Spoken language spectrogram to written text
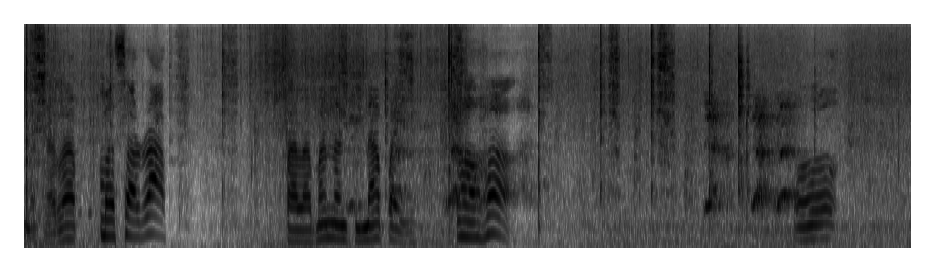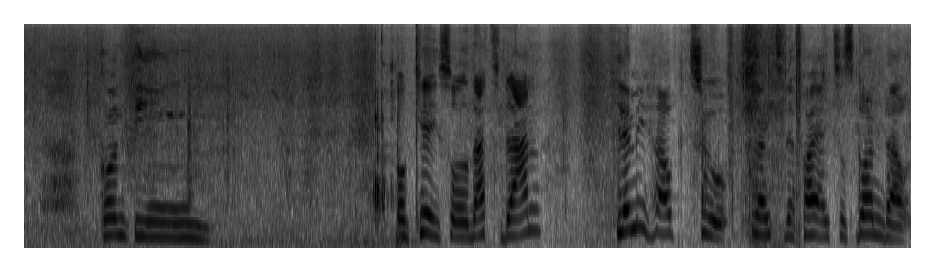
Masarap. Masarap. Palaman ng tinapay. Aha. Oh, konting Okay, so that's done. Let me help to light the fire. It has gone down.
